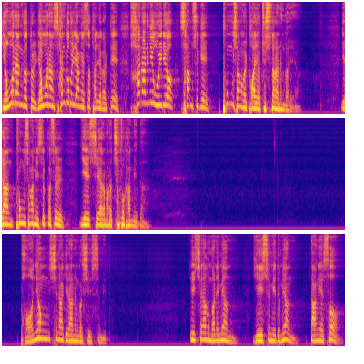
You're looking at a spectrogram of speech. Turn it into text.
영원한 것들, 영원한 상급을 향해서 달려갈 때 하나님이 오히려 삶 속에 풍성함을 더하여 주시다라는 거예요. 이러한 풍성함이 있을 것을 예수의 이름으로 축복합니다. 번영 신학이라는 것이 있습니다. 이 신학은 뭐냐면 예수 믿으면 땅에서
